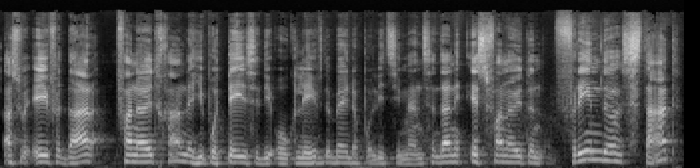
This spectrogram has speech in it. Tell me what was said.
Als we even daarvan uitgaan, de hypothese die ook leefde bij de politiemensen, dan is vanuit een vreemde staat,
